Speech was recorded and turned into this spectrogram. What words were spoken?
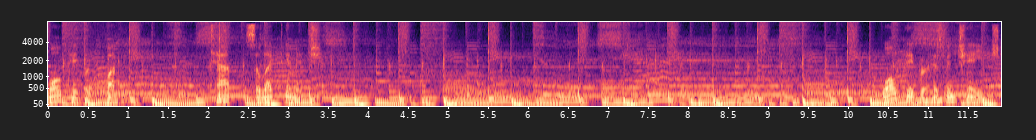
wallpaper button. Tap select image. Wallpaper has been changed.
